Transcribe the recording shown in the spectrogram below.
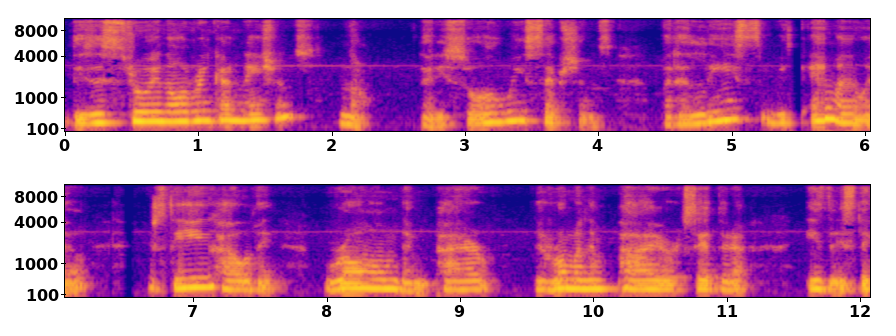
This is true in all reincarnations? No, there is always exceptions. But at least with Emmanuel, you see how the Rome, the empire, the Roman Empire, etc., is, is the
